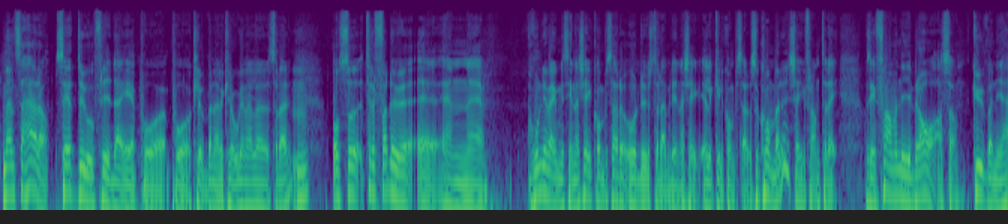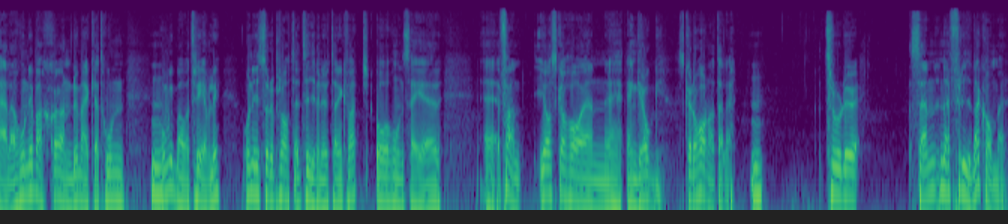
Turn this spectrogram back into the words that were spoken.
Men så här då, säg att du och Frida är på, på klubben eller krogen eller sådär Mm. Och så träffar du eh, en eh, Hon är iväg med sina tjejkompisar och du står där med dina tjej, eller killkompisar och så kommer en tjej fram till dig och säger 'Fan vad ni är bra alltså, gud vad ni är härliga' Hon är bara skön, du märker att hon, Mm. hon vill bara vara trevlig Och ni står och pratar i 10 minuter, en kvart och hon säger eh, 'Fan, jag ska ha en, en grogg, ska du ha något eller?' Mm. Tror du, sen när Frida kommer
